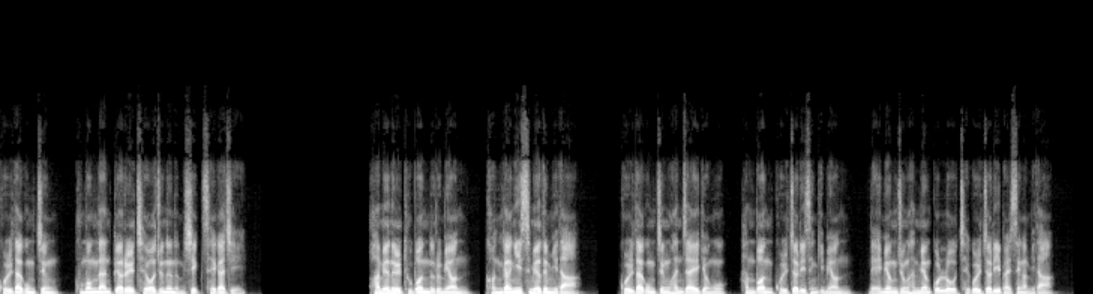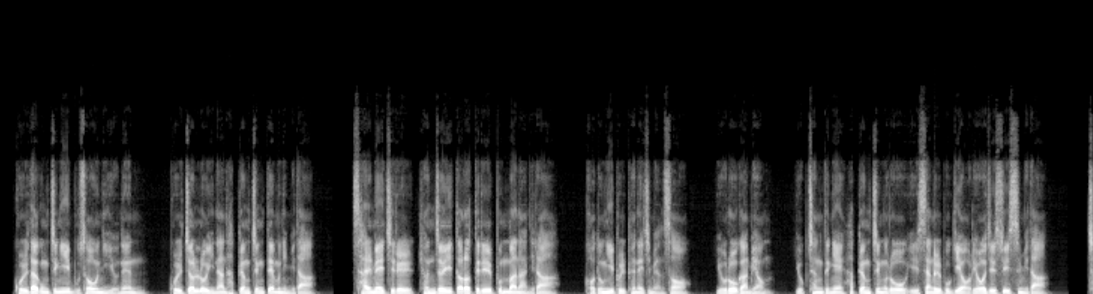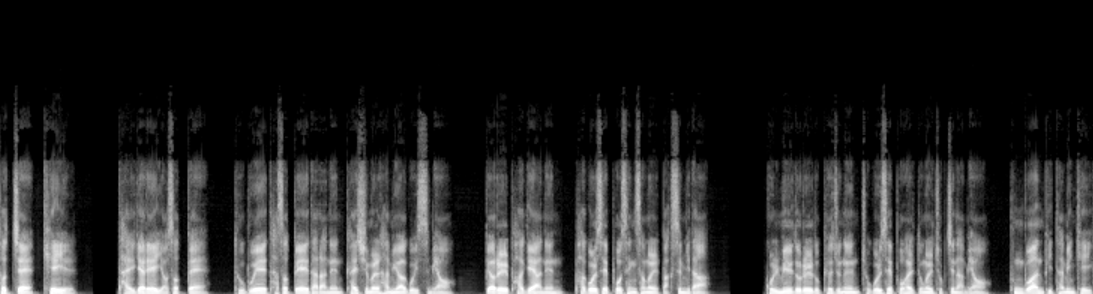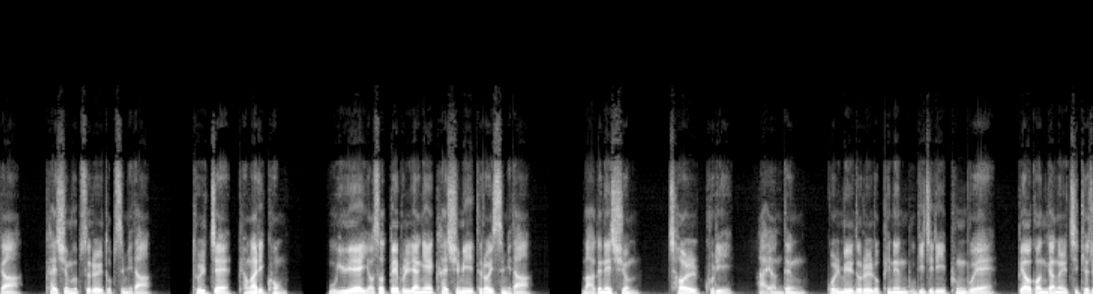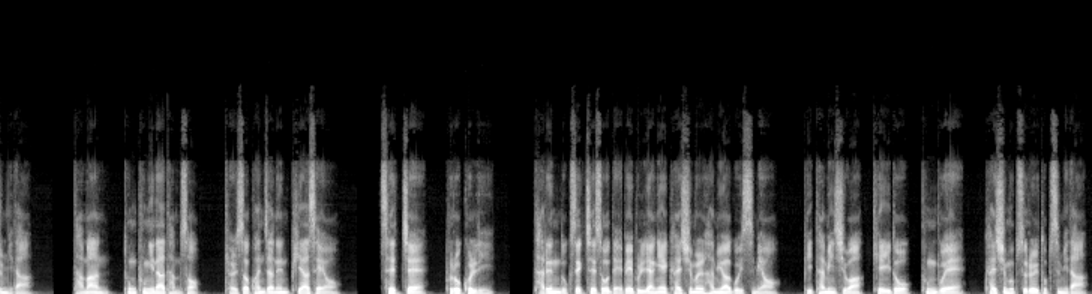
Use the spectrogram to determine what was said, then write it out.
골다공증, 구멍난 뼈를 채워주는 음식 3가지. 화면을 두 번 누르면 건강이 스며듭니다. 골다공증 환자의 경우 한 번 골절이 생기면 4명 중 1명꼴로 재골절이 발생합니다. 골다공증이 무서운 이유는 골절로 인한 합병증 때문입니다. 삶의 질을 현저히 떨어뜨릴 뿐만 아니라 거동이 불편해지면서 요로 감염, 욕창 등의 합병증으로 일상을 보기 어려워질 수 있습니다. 첫째, 케일. 달걀의 6배, 두부의 5배에 달하는 칼슘을 함유하고 있으며 뼈를 파괴하는 파골세포 생성을 막습니다. 골밀도를 높여주는 조골세포 활동을 촉진하며 풍부한 비타민 K가 칼슘 흡수를 돕습니다. 둘째, 병아리콩. 우유에 6배 분량의 칼슘이 들어있습니다. 마그네슘, 철, 구리, 아연 등 골밀도를 높이는 무기질이 풍부해 뼈 건강을 지켜줍니다. 다만 통풍이나 담석, 결석 환자는 피하세요. 셋째, 브로콜리. 다른 녹색 채소 4배 분량의 칼슘을 함유하고 있으며 비타민C와 K도 풍부해 칼슘 흡수를 돕습니다.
